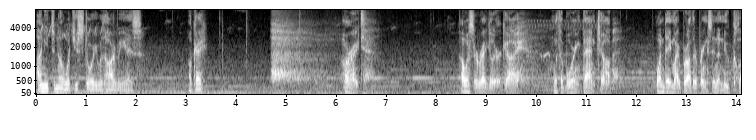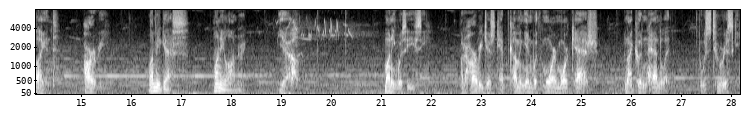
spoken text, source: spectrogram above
I need to know what your story with Harvey is. Okay? All right. I was a regular guy with a boring bank job. One day my brother brings in a new client, Harvey. Let me guess. Money laundering. Yeah. Money was easy, but Harvey just kept coming in with more and more cash, and I couldn't handle it. It was too risky,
